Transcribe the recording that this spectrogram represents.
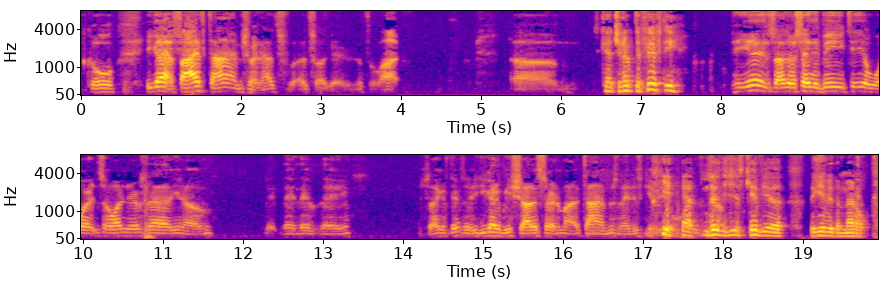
Cool. He got it five times, man. That's that's fucking that's a lot. Um, It's catching up to fifty. He is. I was gonna say the BET Awards. I wonder if uh, you know they they they. it's like if there's a, you got to be shot a certain amount of times, and they just give you. Yeah, they just give you they give you the medal.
